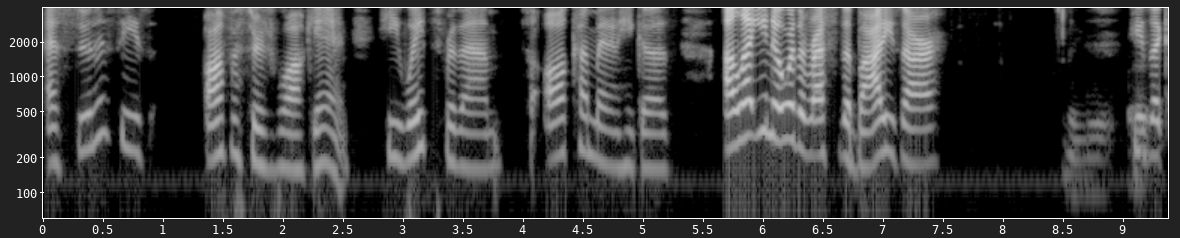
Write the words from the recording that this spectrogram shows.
As soon as these officers walk in, he waits for them to all come in and he goes, I'll let you know where the rest of the bodies are. He's like,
